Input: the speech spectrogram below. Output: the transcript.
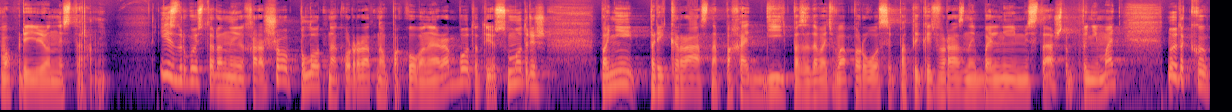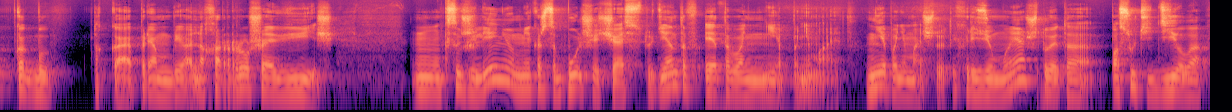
в определенной стороны. И с другой стороны, хорошо, плотно, аккуратно упакованная работа, ты ее смотришь, по ней прекрасно походить, позадавать вопросы, потыкать в разные больные места, чтобы понимать, ну это как, как бы такая прям реально хорошая вещь. К сожалению, мне кажется, большая часть студентов этого не понимает. Не понимает, что это их резюме, что это, по сути дела,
